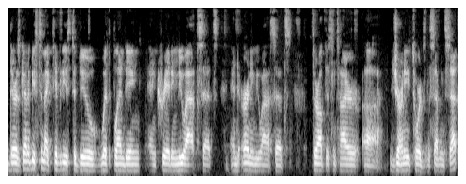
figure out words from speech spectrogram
there's going to be some activities to do with blending and creating new assets and earning new assets throughout this entire uh, journey towards the seventh set.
